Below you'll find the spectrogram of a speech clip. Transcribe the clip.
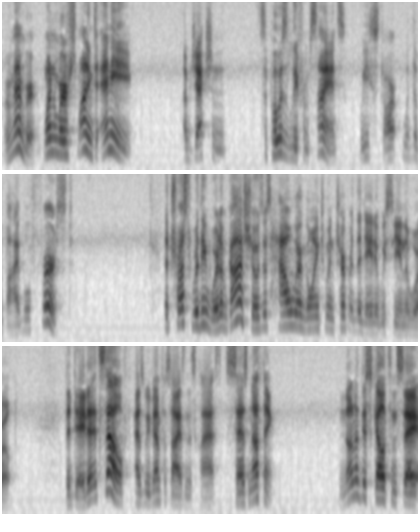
Remember, when we're responding to any objection supposedly from science, we start with the Bible first. The trustworthy Word of God shows us how we're going to interpret the data we see in the world. The data itself, as we've emphasized in this class, says nothing. None of the skeletons say,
